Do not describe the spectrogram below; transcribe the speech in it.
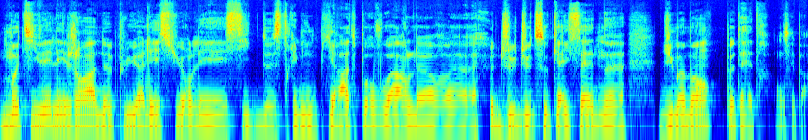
motiver les gens à ne plus aller sur les sites de streaming pirates pour voir leur Jujutsu Kaisen du moment. Peut-être, on ne sait pas.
